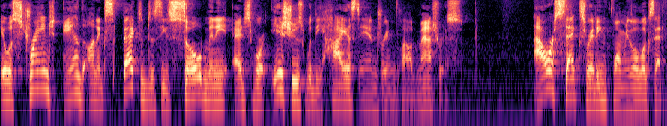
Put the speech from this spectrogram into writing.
It was strange and unexpected to see so many edge support issues with the highest end DreamCloud mattress. Our sex rating formula looks at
